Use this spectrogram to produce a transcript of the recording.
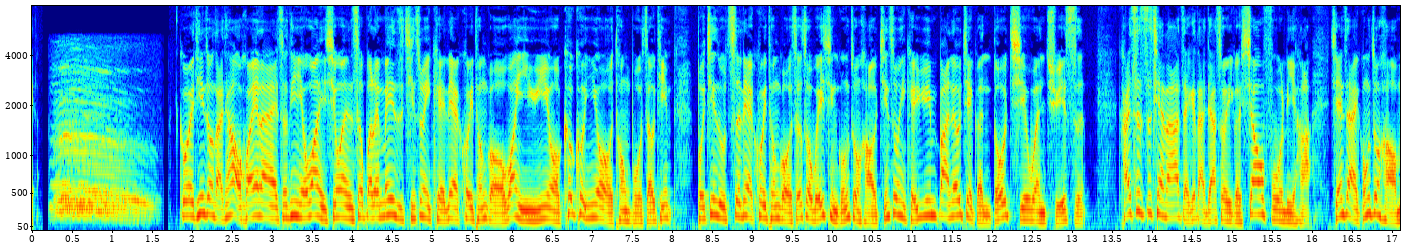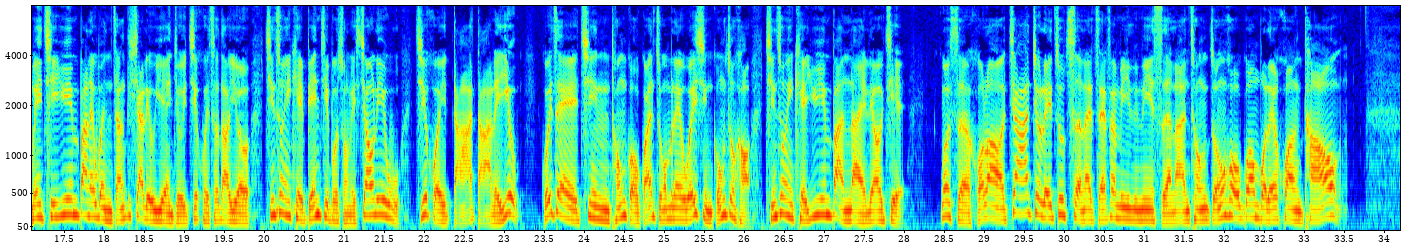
各位听众，大家好，欢迎来收听由网易新闻首播的每日轻松一刻。你还可以通过网易云音乐、QQ 音乐同步收听。不仅如此，你还可以通过搜索微信公众号“轻松一刻”语音版了解更多奇闻趣事。开始之前呢，再给大家说一个小福利哈。现在公众号每期语音版的文章底下留言，就有机会收到由轻松一刻编辑部送的小礼物，机会大大的有。规则请通过关注我们的微信公众号“轻松一刻”语音版来了解。我是喝了假酒的主持人，来这份命令的是南充综合广播的黄涛。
